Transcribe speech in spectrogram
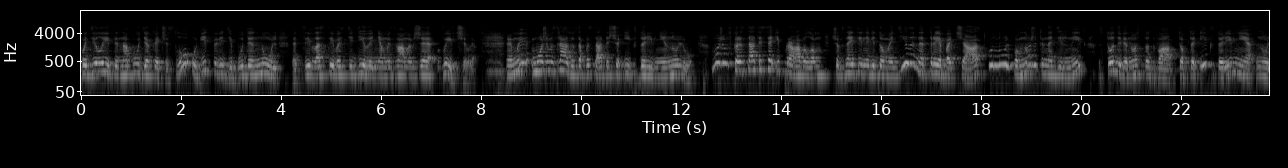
поділити на будь-яке число, у відповіді буде 0. Ці властивості ділення ми з вами вже вивчили. Е, Ми можемо зразу записати, що х дорівнює 0. Можемо скористатися і правилом. Щоб знайти невідоме ділене, треба частку 0 помножити на дільник 192, тобто х дорівнює 0.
